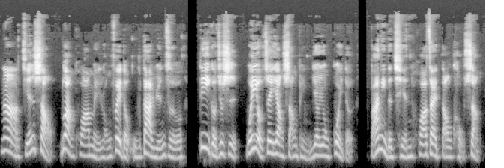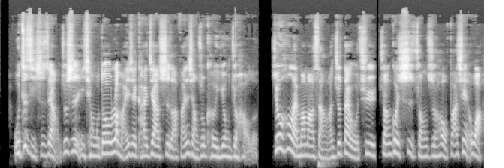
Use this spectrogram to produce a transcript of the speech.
那减少乱花美容费的五大原则，第一个就是唯有这样商品要用贵的，把你的钱花在刀口上。我自己是这样，就是以前我都乱买一些开架式啦，反正想说可以用就好了。结果后来妈妈桑啊就带我去专柜试妆之后，发现哇。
